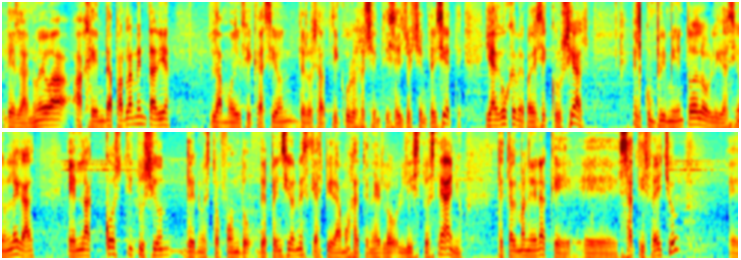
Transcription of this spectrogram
de la nueva agenda parlamentaria la modificación de los artículos 86 y 87. Y algo que me parece crucial, el cumplimiento de la obligación legal en la constitución de nuestro fondo de pensiones que aspiramos a tenerlo listo este año. De tal manera que eh, satisfecho eh,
